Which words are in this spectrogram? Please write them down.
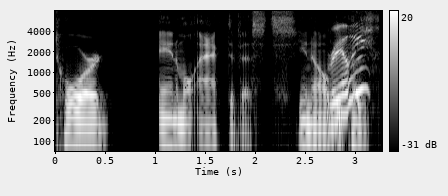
toward animal activists, you know. Really? because-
